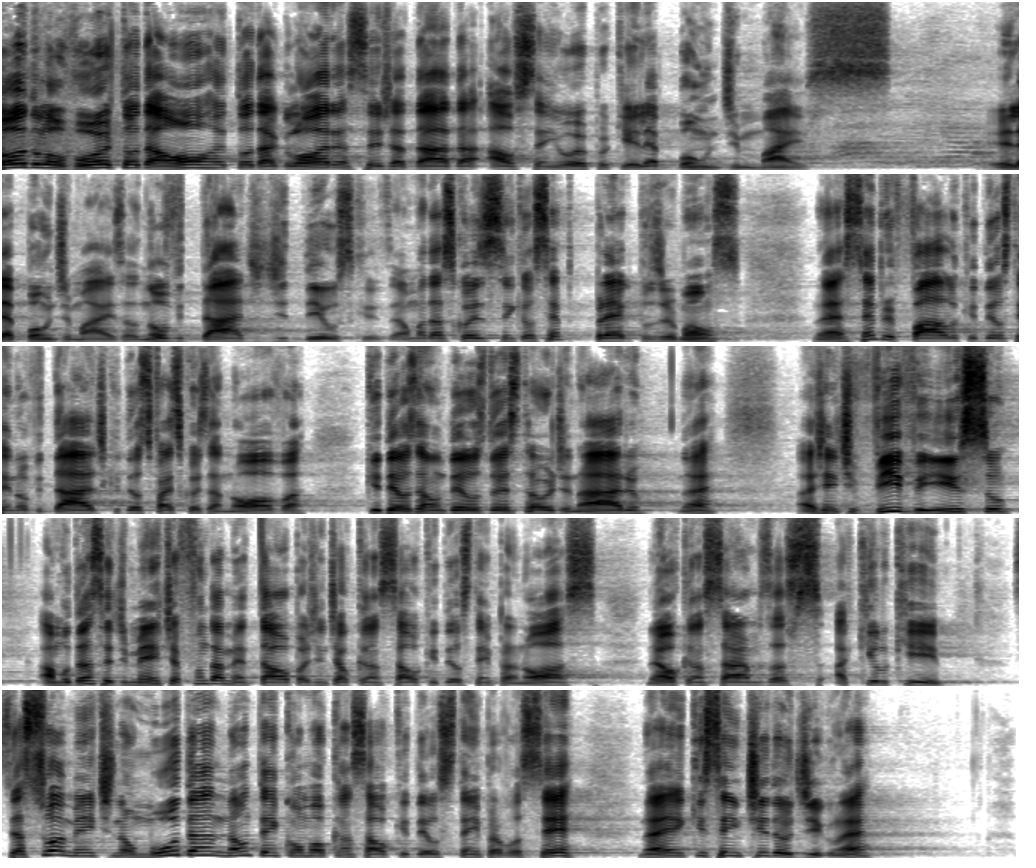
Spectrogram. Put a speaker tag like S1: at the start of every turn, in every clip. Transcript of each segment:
S1: Todo louvor, toda honra, toda glória seja dada ao Senhor, porque Ele é bom demais. Ele é bom demais. A novidade de Deus, queridos. É uma das coisas assim que eu sempre prego para os irmãos. Né? Sempre falo que Deus tem novidade, que Deus faz coisa nova, que Deus é um Deus do extraordinário. Né? A gente vive isso. A mudança de mente é fundamental para a gente alcançar o que Deus tem para nós, né? alcançarmos as, aquilo que se a sua mente não muda, não tem como alcançar o que Deus tem para você. Né? Em que sentido eu digo, né?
